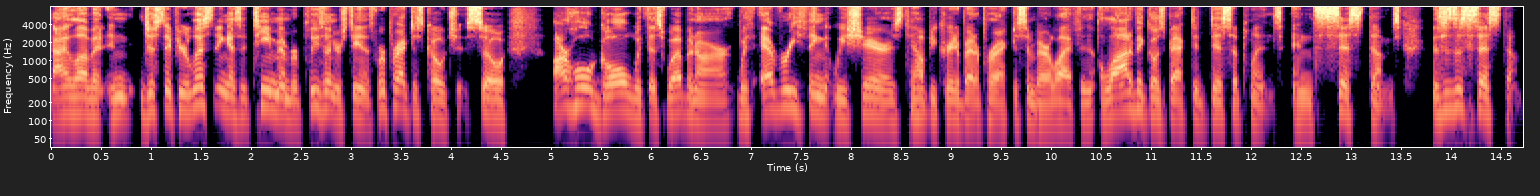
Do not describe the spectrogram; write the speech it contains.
I love it. And just if you're listening as a team member, please understand this. We're practice coaches. So our whole goal with this webinar, with everything that we share, is to help you create a better practice and better life. And a lot of it goes back to disciplines and systems. This is a system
